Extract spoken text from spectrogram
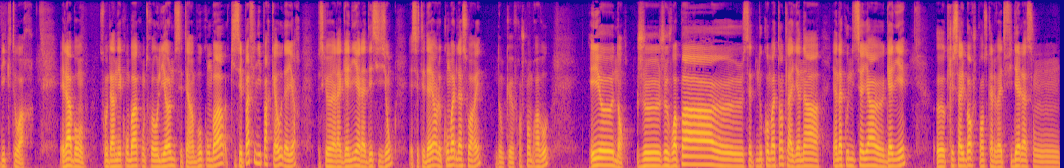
victoires. Et là, bon, son dernier combat contre Holly Holm, c'était un beau combat qui s'est pas fini par KO d'ailleurs, parce qu'elle a gagné à la décision. Et c'était d'ailleurs le combat de la soirée. Donc euh, franchement, bravo. Et non, je je vois pas euh, cette nos combattante là Yana Yana Kunitsaya euh, gagner. Euh, Chris Cyborg, je pense qu'elle va être fidèle à son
